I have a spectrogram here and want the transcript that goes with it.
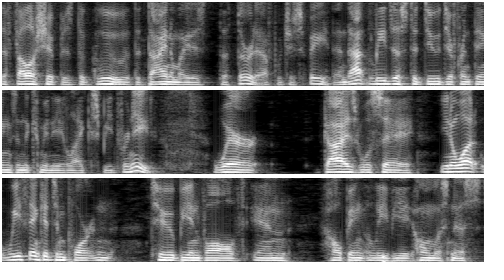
the fellowship is the glue, the dynamite is the third F, which is faith. And that leads us to do different things in the community like Speed for Need, where guys will say, you know what, we think it's important to be involved in helping alleviate homelessness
